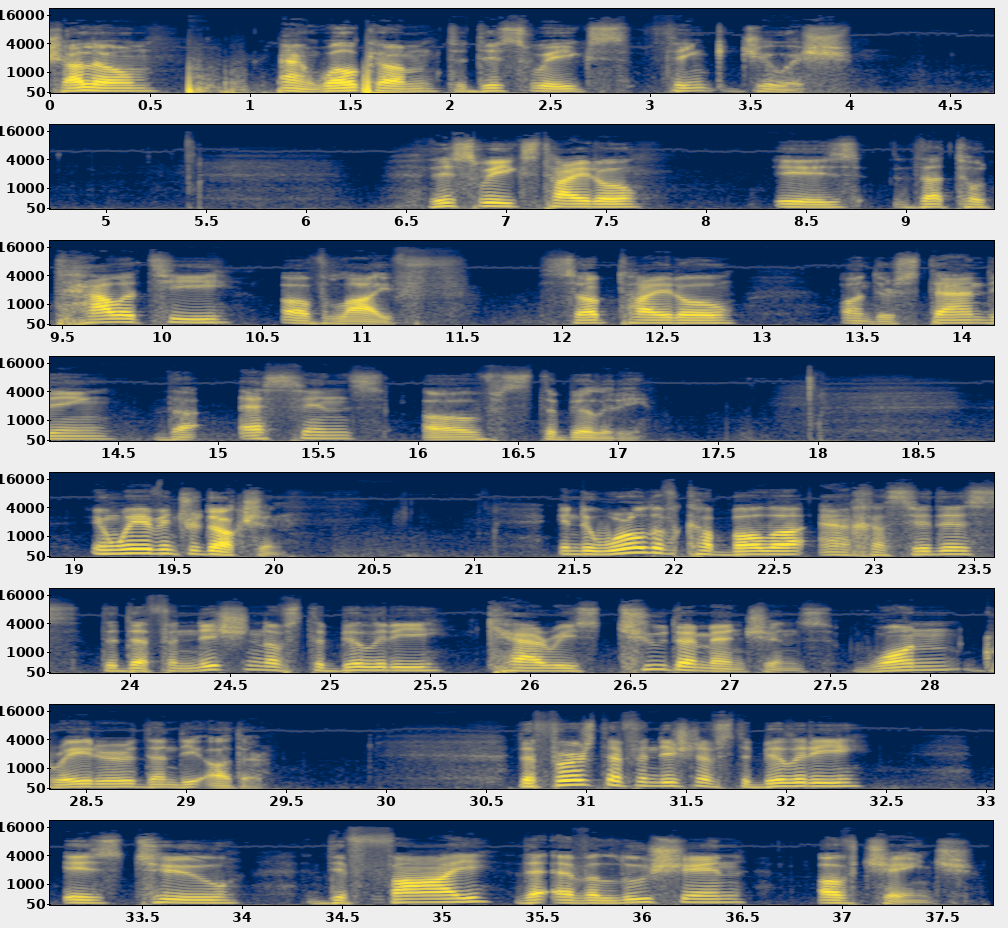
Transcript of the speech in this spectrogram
Shalom, and welcome to this week's Think Jewish. This week's title is The Totality of Life. Subtitle Understanding the Essence of Stability. In way of introduction, in the world of Kabbalah and Hasidus, the definition of stability carries two dimensions, one greater than the other. The first definition of stability is to defy the evolution of change.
